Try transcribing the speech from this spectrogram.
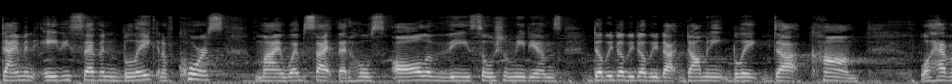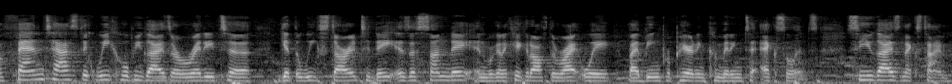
Diamond87 Blake. And of course, my website that hosts all of these social mediums, www.dominiqueblake.com. Well, have a fantastic week. Hope you guys are ready to get the week started. Today is a Sunday, and we're going to kick it off the right way by being prepared and committing to excellence. See you guys next time.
